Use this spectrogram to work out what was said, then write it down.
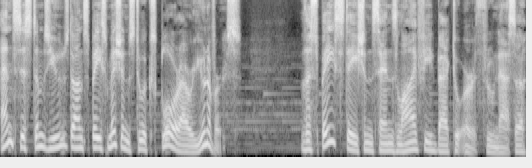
and systems used on space missions to explore our universe. The space station sends live feedback to Earth through NASA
